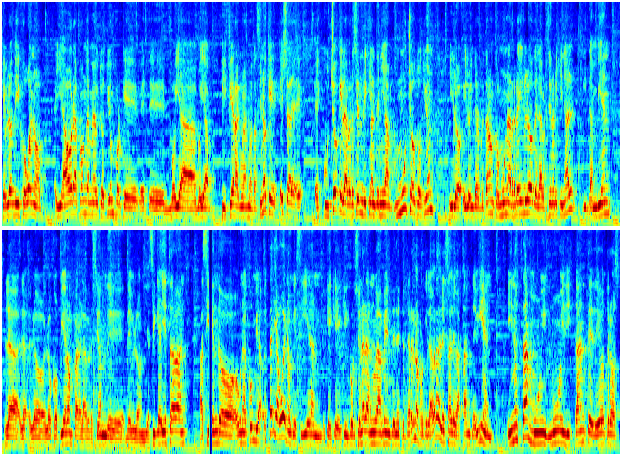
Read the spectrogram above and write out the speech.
Blondie dijo, bueno, y ahora póngame autotune porque este, voy, a, voy a pifiar algunas notas, sino que ella eh, escuchó que la versión original tenía mucho autotune y lo, y lo interpretaron como un arreglo de la versión original y también lo, copiaron para la versión de, Blondie. Así que ahí estaban haciendo una cumbia. Estaría bueno que siguieran, que, que- que incursionaran nuevamente en este terreno porque la verdad le sale bastante bien y no está muy, muy distante de otros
